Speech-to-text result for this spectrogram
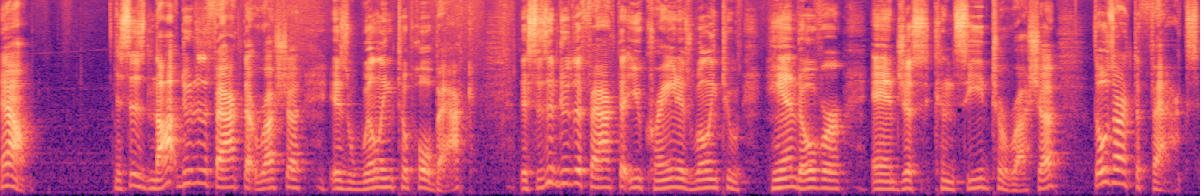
Now, this is not due to the fact that Russia is willing to pull back. This isn't due to the fact that Ukraine is willing to hand over and just concede to Russia. Those aren't the facts.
